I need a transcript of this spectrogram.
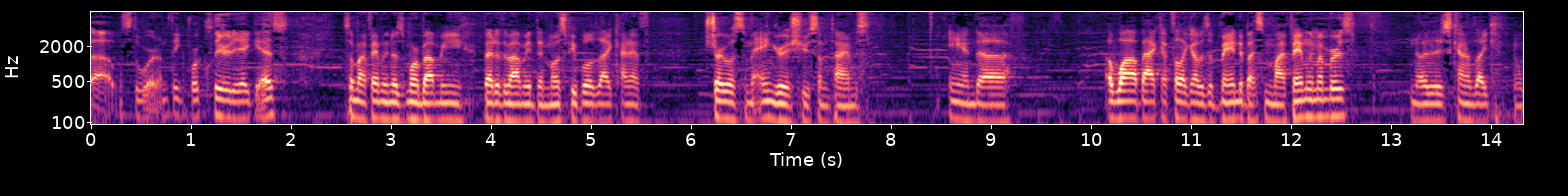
uh, what's the word I'm thinking for clarity, I guess. So my family knows more about me, better about me than most people. Is I kind of struggle with some anger issues sometimes, and uh, a while back, I felt like I was abandoned by some of my family members. You know, they're just kind of like, you know,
